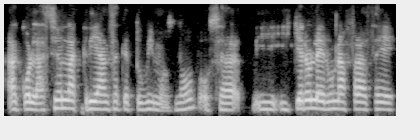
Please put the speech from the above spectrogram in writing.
a colación la crianza que tuvimos, ¿no? O sea, y, quiero leer una frase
